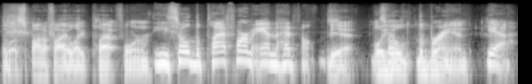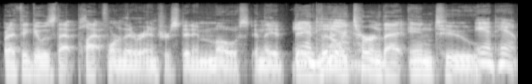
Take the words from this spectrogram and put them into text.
a Spotify like platform. he sold the platform and the headphones. Yeah. Well, he Sold- the brand. Yeah. But I think it was that platform they were interested in most, and they they And literally him. turned that into And him.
